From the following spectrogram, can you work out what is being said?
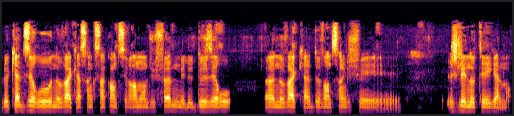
le 4-0 Novak à 5,50, c'est vraiment du fun. Mais le 2-0 euh, Novak à 2,25, je vais, je l'ai noté également.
